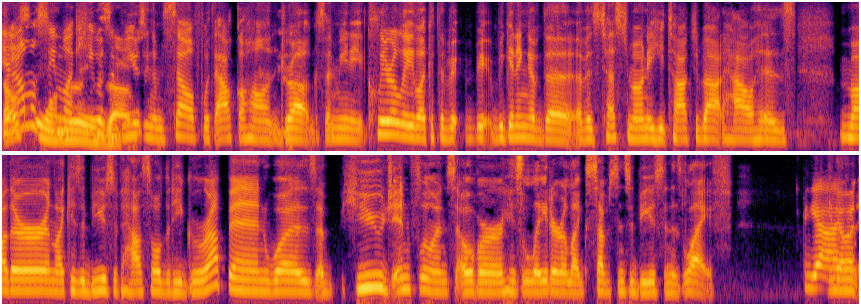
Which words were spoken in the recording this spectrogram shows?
It almost seemed like he was is, uh, abusing himself with alcohol and drugs. I mean, he clearly, like at the be- be- beginning of the of his testimony, he talked about how his mother and like his abusive household that he grew up in was a huge influence over his later like substance abuse in his life. yeah You know, and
